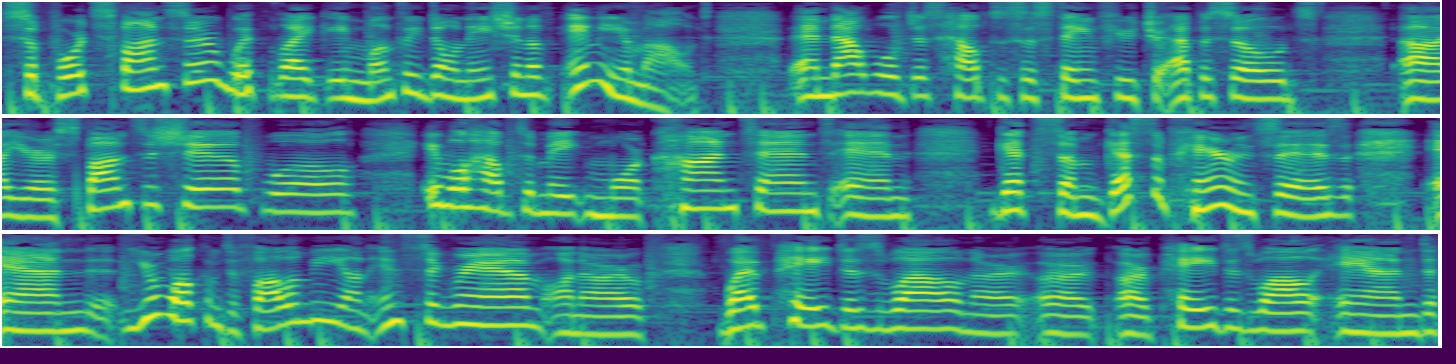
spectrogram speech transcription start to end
support sponsor with like a monthly donation of any amount. And that will just help to sustain future episodes. Uh, your sponsorship will, it will help to make more content and get some guest appearances. And you're welcome to follow me on Instagram, on our web page as well, and our, our, our page as well. And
